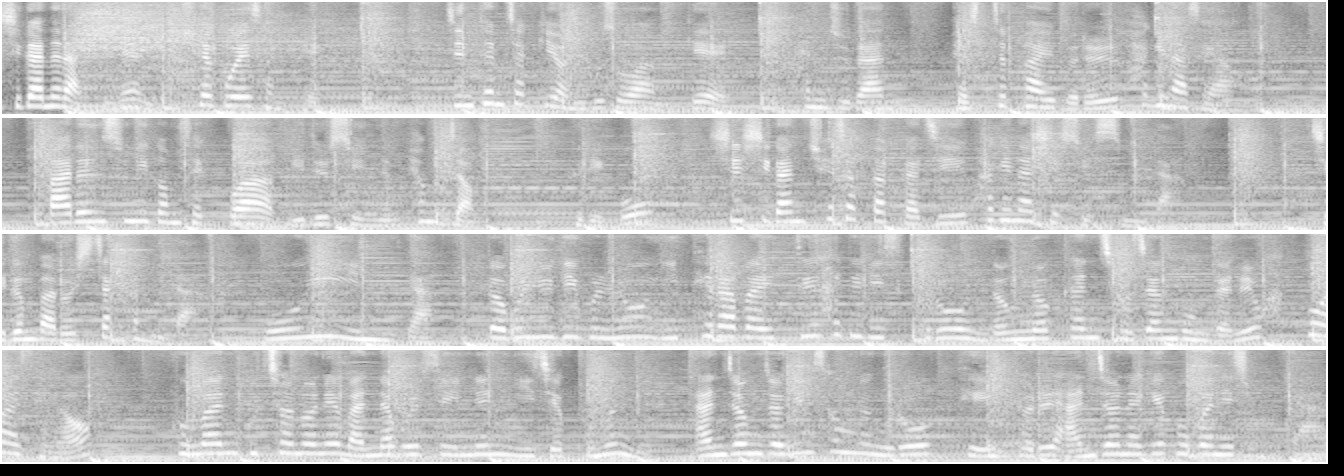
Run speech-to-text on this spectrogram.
시간을 아끼는 최고의 선택. 찐템 찾기 연구소와 함께 한 주간 베스트 5를 확인하세요. 빠른 순위 검색과 믿을 수 있는 평점, 그리고 실시간 최저가까지 확인하실 수 있습니다. 지금 바로 시작합니다. 5위입니다. WD 블루 2TB 하드디스크로 넉넉한 저장 공간을 확보하세요. 99,000원에 만나볼 수 있는 이 제품은 안정적인 성능으로 데이터를 안전하게 보관해줍니다.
